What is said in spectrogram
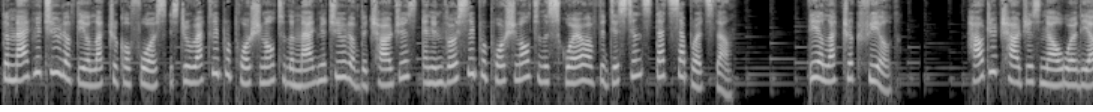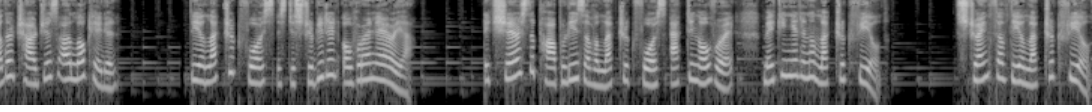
The magnitude of the electrical force is directly proportional to the magnitude of the charges and inversely proportional to the square of the distance that separates them. The electric field. How do charges know where the other charges are located? The electric force is distributed over an area. It shares the properties of electric force acting over it, making it an electric field. Strength of the electric field.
